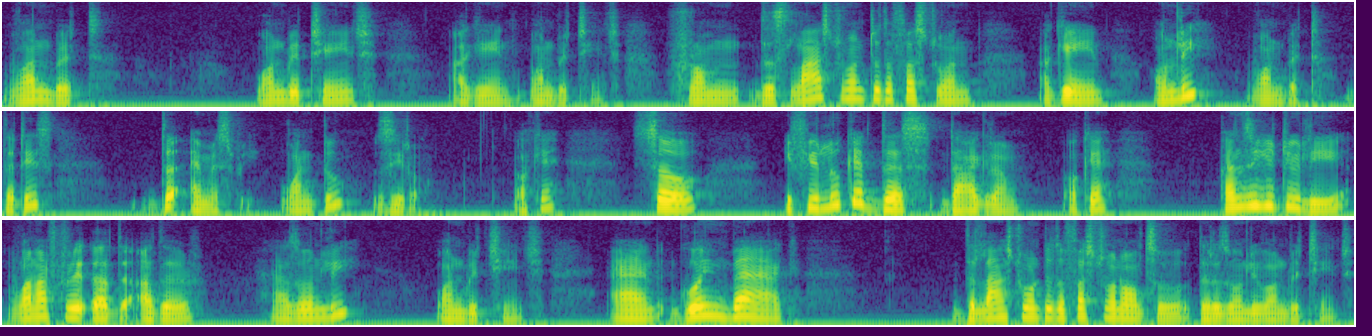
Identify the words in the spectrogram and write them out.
one bit one bit change again one bit change. From this last one to the first one again only one bit that is the MSB 1 to 0 okay? So if you look at this diagram okay consecutively one after the other has only one bit change. And going back the last one to the first one also there is only one bit change.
